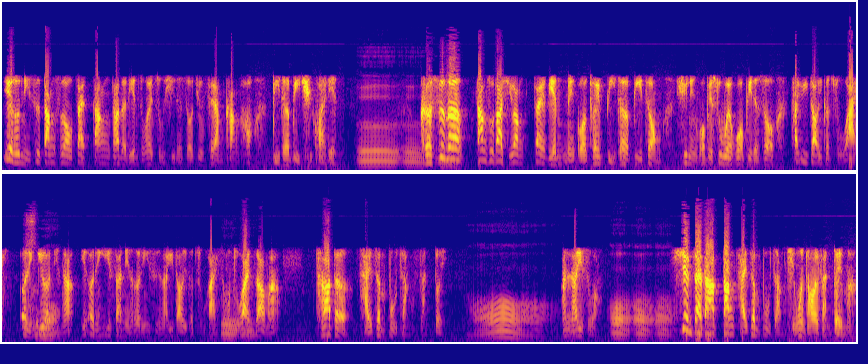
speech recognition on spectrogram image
耶伦女士当时候在当她的联储会主席的时候，就非常看好比特币区块链。嗯嗯，可是呢，当初她希望在连美国推比特币这种虚拟货币、数位货币的时候，她遇到一个阻碍。二零一二年，她二零一三年、二零一四年，她遇到一个阻碍，什么阻碍？嗯你知道吗？她的财政部长反对，哦按照啥意思啊？哦哦哦，现在他当财政部长，请问他会反对吗？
